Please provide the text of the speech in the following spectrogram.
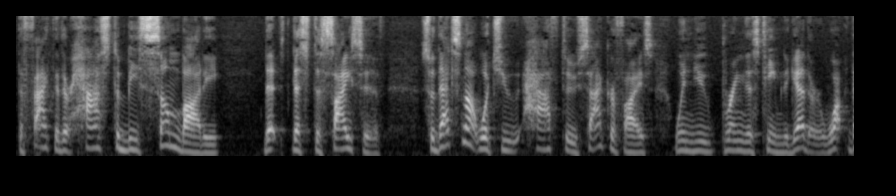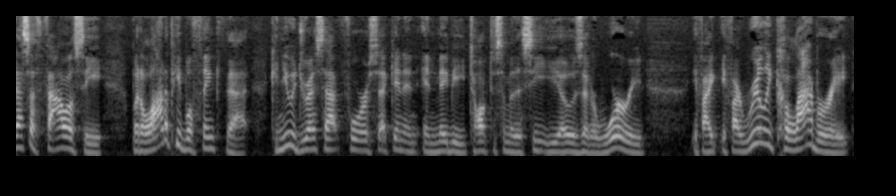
the fact that there has to be somebody that, that's decisive. So that's not what you have to sacrifice when you bring this team together. What, that's a fallacy, but a lot of people think that. Can you address that for a second and, and maybe talk to some of the CEOs that are worried? If I, if I really collaborate,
